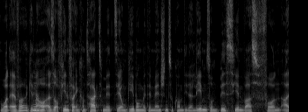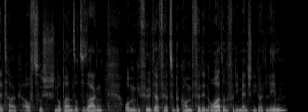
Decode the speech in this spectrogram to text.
whatever, genau. Ja. Also auf jeden Fall in Kontakt mit der Umgebung, mit den Menschen zu kommen, die da leben, so ein bisschen was von Alltag aufzuschnuppern sozusagen, um ein Gefühl dafür zu bekommen, für den Ort und für die Menschen, die dort leben,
